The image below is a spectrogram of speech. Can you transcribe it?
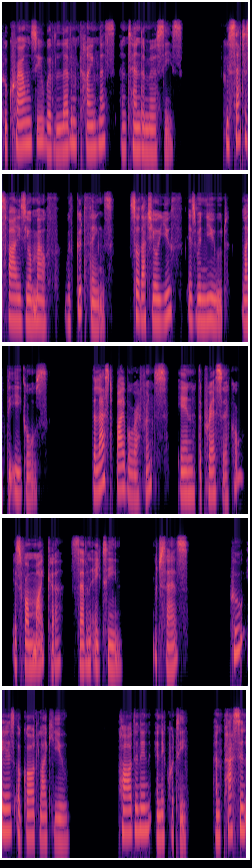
who crowns you with loving kindness and tender mercies, who satisfies your mouth with good things, so that your youth is renewed like the eagles. The last Bible reference in the prayer circle is from Micah 7:18, which says, "Who is a God like you, pardoning iniquity and passing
